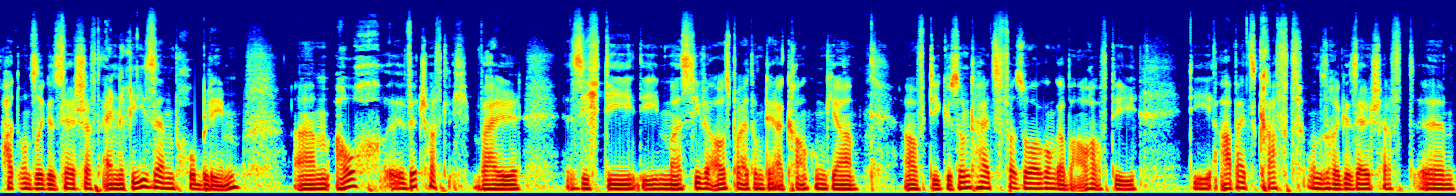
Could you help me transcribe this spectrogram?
hat unsere Gesellschaft ein Riesenproblem, ähm, auch äh, wirtschaftlich, weil sich die, die massive Ausbreitung der Erkrankung ja auf die Gesundheitsversorgung, aber auch auf die, die Arbeitskraft unserer Gesellschaft ähm,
